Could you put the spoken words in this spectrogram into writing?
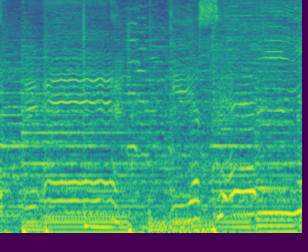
って癒せるよ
